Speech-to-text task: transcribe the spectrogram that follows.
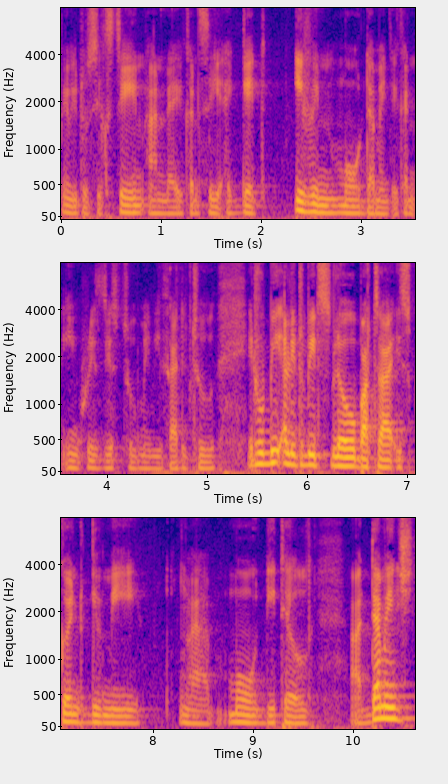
maybe to 16 and uh, you can see I get even more damage I can increase this to maybe 32 it will be a little bit slow but uh, it's going to give me uh, more detailed uh, damage.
